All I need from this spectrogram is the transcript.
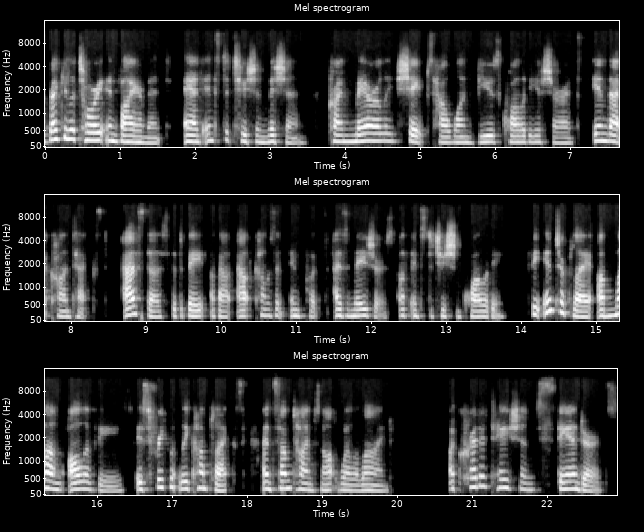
regulatory environment and institution mission primarily shapes how one views quality assurance in that context, as does the debate about outcomes and inputs as measures of institution quality. The interplay among all of these is frequently complex and sometimes not well aligned accreditation standards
